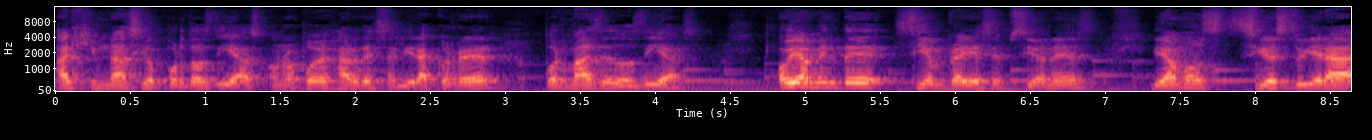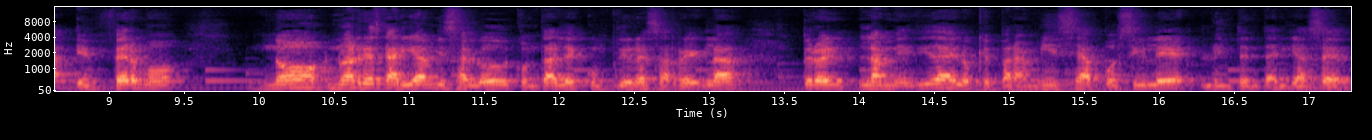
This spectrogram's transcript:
al gimnasio por dos días o no puedo dejar de salir a correr por más de dos días. Obviamente siempre hay excepciones. Digamos, si yo estuviera enfermo, no, no arriesgaría mi salud con tal de cumplir esa regla, pero en la medida de lo que para mí sea posible, lo intentaría hacer.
